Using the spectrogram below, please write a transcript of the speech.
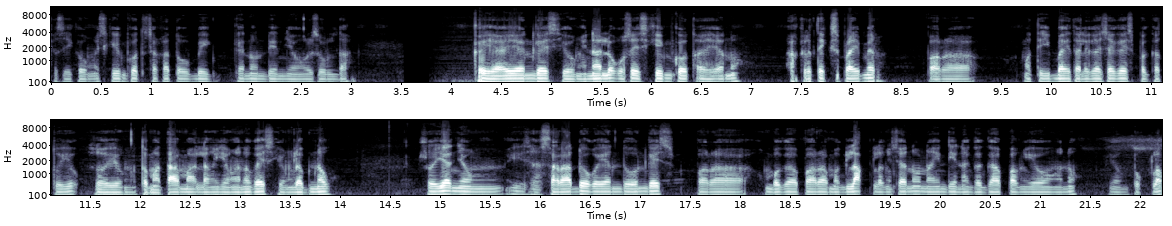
Kasi kung skim coat at saka tubig, ganun din yung resulta. Kaya ayan guys, yung hinalo ko sa skim coat ay ano, acrylic primer para matibay talaga siya guys pagkatuyo. So yung tama-tama lang yung ano guys, yung labnaw. So yan yung isasarado ko yan doon guys para kumbaga para mag-lock lang siya no na hindi nagagapang yung ano, yung tuklap.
